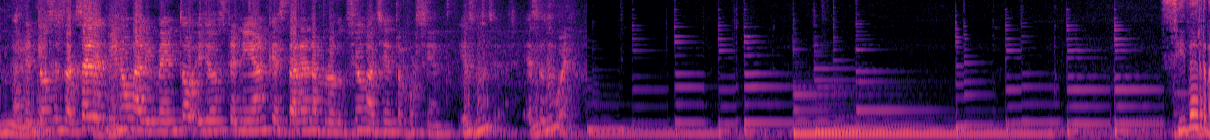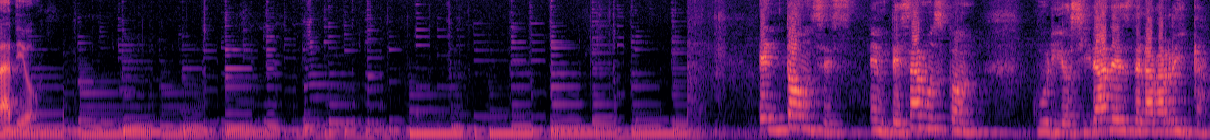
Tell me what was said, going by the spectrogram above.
Entonces, al ser el vino un alimento, ellos tenían que estar en la producción al 100%. Y eso, es, eso es bueno. Radio. Entonces, empezamos con curiosidades de la barrica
